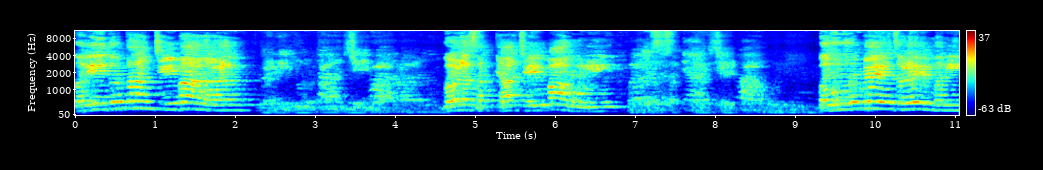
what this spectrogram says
करी दुर्गांची बाराळ बळ सत्याचे पाहुणी. बहुरूपे जळे मनी.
